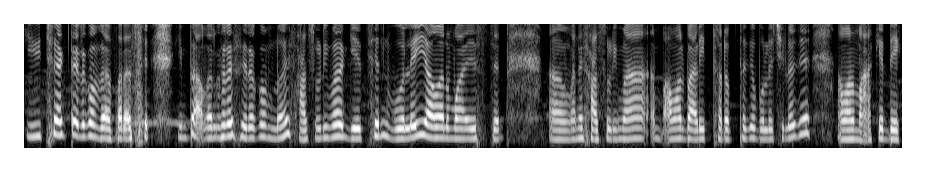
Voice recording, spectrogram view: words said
কিছু একটা এরকম ব্যাপার আছে, কিন্তু আমার ঘরে সেরকম নয়। শাশুড়ি মা গেছেন বলেই আমার মা এসছেন। মানে শাশুড়ি মা আমার বাড়ির তরফ থেকে বলেছিল যে, আমার মাকে ডেক,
